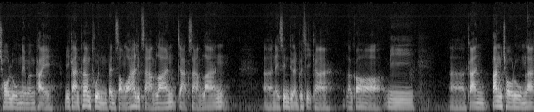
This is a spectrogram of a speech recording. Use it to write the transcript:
โชว์รูมในเมืองไทย มีการเพิ่มทุนเป็น 253 ล้านจาก 3 ล้านในสิ้นเดือนพฤศจิกา แล้วก็มีการตั้งโชว์รูมแล้ว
